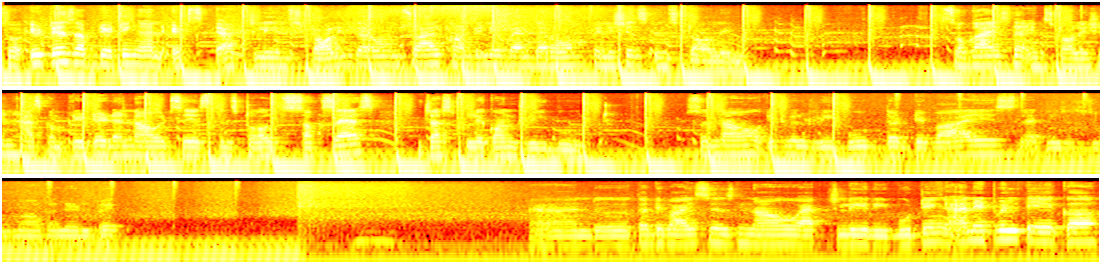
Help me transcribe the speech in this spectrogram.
So it is updating and it's actually installing the ROM. So I'll continue when the ROM finishes installing. So guys the installation has completed and now it says install success. Just click on reboot so now it will reboot the device. Let me just zoom out a little bit. And uh, the device is now actually rebooting and it will take a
